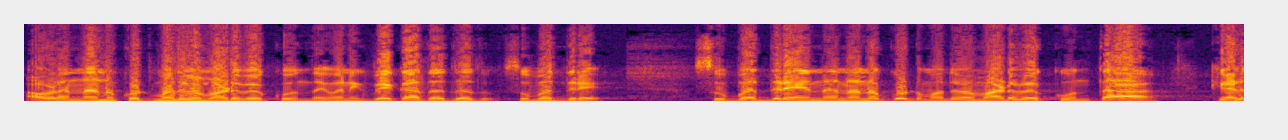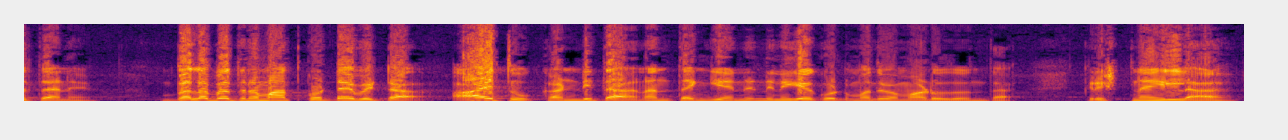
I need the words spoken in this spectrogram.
ಅವಳನ್ನು ನಾನು ಕೊಟ್ಟು ಮದುವೆ ಮಾಡಬೇಕು ಅಂತ. ಇವನಿಗೆ ಬೇಕಾದದ್ದು ಅದು. ಸುಭದ್ರೆ. ಸುಭದ್ರೆಯನ್ನು ನನಗೆ ಕೊಟ್ಟು ಮದುವೆ ಮಾಡಬೇಕು ಅಂತ ಕೇಳ್ತಾನೆ. ಬಲಭದ್ರ ಮಾತು ಕೊಟ್ಟೇ ಬಿಟ್ಟ. ಆಯ್ತು, ಖಂಡಿತ ನನ್ನ ತಂಗಿಯನ್ನು ನಿನಗೆ ಕೊಟ್ಟು ಮದುವೆ ಮಾಡುವುದು ಅಂತ. ಕೃಷ್ಣ ಇಲ್ಲ.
